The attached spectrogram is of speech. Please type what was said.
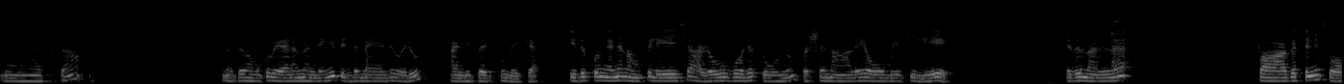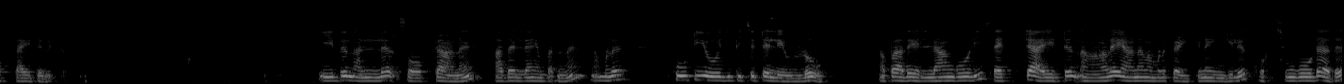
ഇങ്ങനെ ആക്കുക എന്നിട്ട് നമുക്ക് വേണമെന്നുണ്ടെങ്കിൽ ഇതിന്റെ മേലെ ഒരു അണ്ടിപ്പരിപ്പും വെക്കാം. ഇതിപ്പോൾ ഇങ്ങനെ നമുക്ക് ലേശ അളവ് പോലെ തോന്നും. പക്ഷേ നാളെ ആവുമ്പോഴേക്കില്ലേ ഇത് നല്ല പാകത്തിന് സോഫ്റ്റായിട്ട് കിട്ടും. ഇത് നല്ല സോഫ്റ്റാണ് അതല്ല ഞാൻ പറഞ്ഞ് നമ്മൾ കൂട്ടി യോജിപ്പിച്ചിട്ടല്ലേ ഉള്ളൂ. അപ്പോൾ അതെല്ലാം കൂടി സെറ്റായിട്ട് നാളെയാണ് നമ്മൾ കഴിക്കണമെങ്കിൽ കുറച്ചും കൂടെ അത്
